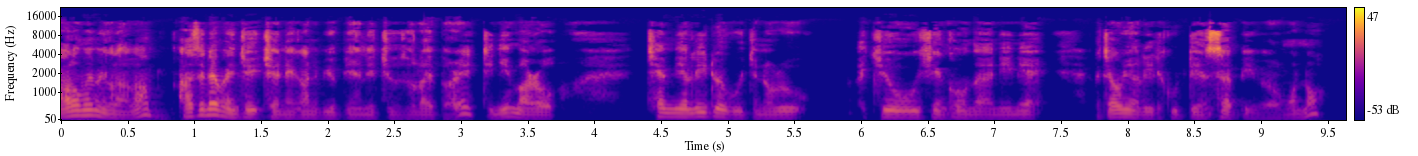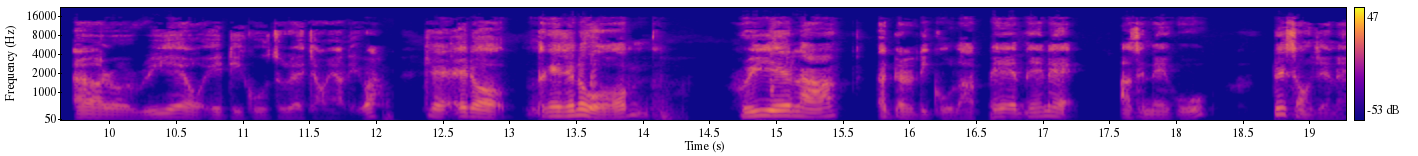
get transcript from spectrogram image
အားလုံးပဲမင်္ဂလာပါအာဆင်နယ်ဘန်ဂျိတ် channel ကနေပြီးပြန်လည်ကြိုဆိုလိုက်ပါရစေဒီနေ့မှာတော့ Champion League အတွက်ကိုကျွန်တော်တို့အကျိုးရှင်ခုံတန်အနေနဲ့အကြောင်းအရာလေးတစ်ခုတင်ဆက်ပေးပါတော့နော်အဲဒါတော့ Real or Atletico ဆိုတဲ့အကြောင်းအရာလေးပါကဲအဲ့တော့တကယ်ချင်းတို့ရော Real လား Atletico လားဘယ်အသင်းနဲ့အာဆင်နယ်ကိုတွေးဆောင်ခြင်းလဲ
